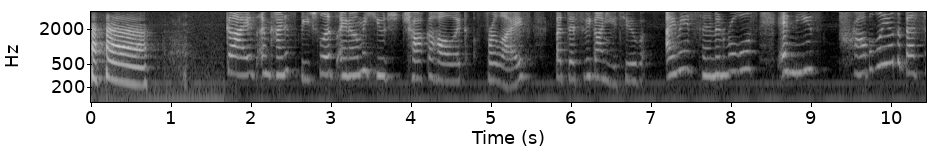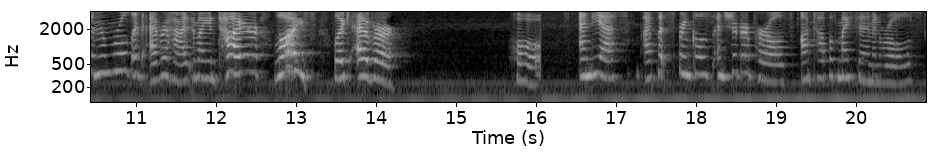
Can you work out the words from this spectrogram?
Guys, I'm kind of speechless. I know I'm a huge chocoholic for life, but this week on YouTube, I made cinnamon rolls, and these probably are the best cinnamon rolls I've ever had in my entire life. Like, ever. Oh. And yes, I put sprinkles and sugar pearls on top of my cinnamon rolls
